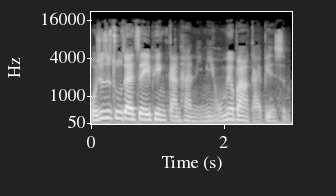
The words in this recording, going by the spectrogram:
我就是住在这一片干旱里面，我没有办法改变什么。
